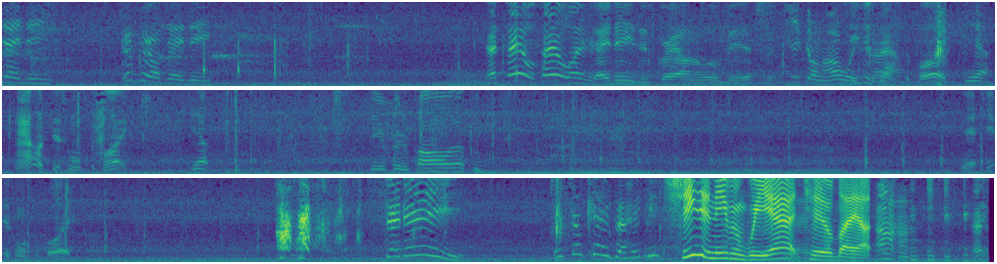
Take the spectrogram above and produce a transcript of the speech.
JD. Good girl, JD. That tail's hell, ain't it? JD's just growling a little bit. She's gonna always she just growl. wants to play. Yeah. Alice just wants to play. Yep. See her put her paw up. Yeah, she just wants to play. JD! It's okay, baby. She didn't even react to that. Uh-uh.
